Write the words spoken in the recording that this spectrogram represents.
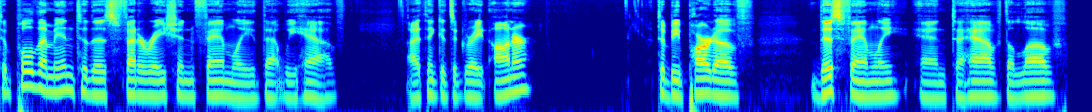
to pull them into this federation family that we have. I think it's a great honor to be part of this family and to have the love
